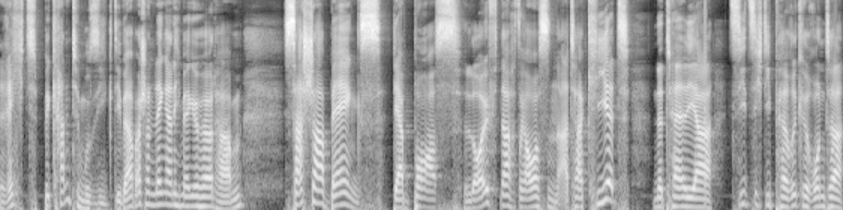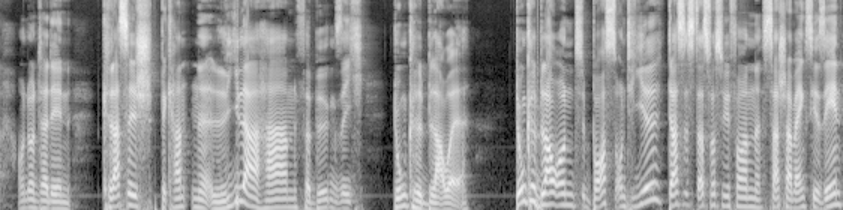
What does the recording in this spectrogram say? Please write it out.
recht bekannte Musik, die wir aber schon länger nicht mehr gehört haben. Sasha Banks, der Boss, läuft nach draußen, attackiert Natalia, zieht sich die Perücke runter und unter den klassisch bekannten lila Haaren verbirgen sich dunkelblaue. Dunkelblau und Boss und Heel, das ist das, was wir von Sasha Banks hier sehen.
